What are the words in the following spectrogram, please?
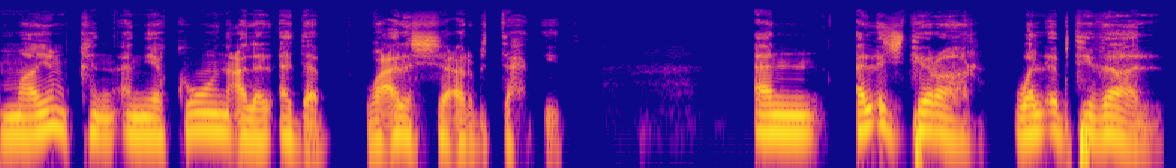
ما يمكن أن يكون على الأدب وعلى الشعر بالتحديد أن الاجترار والابتذال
